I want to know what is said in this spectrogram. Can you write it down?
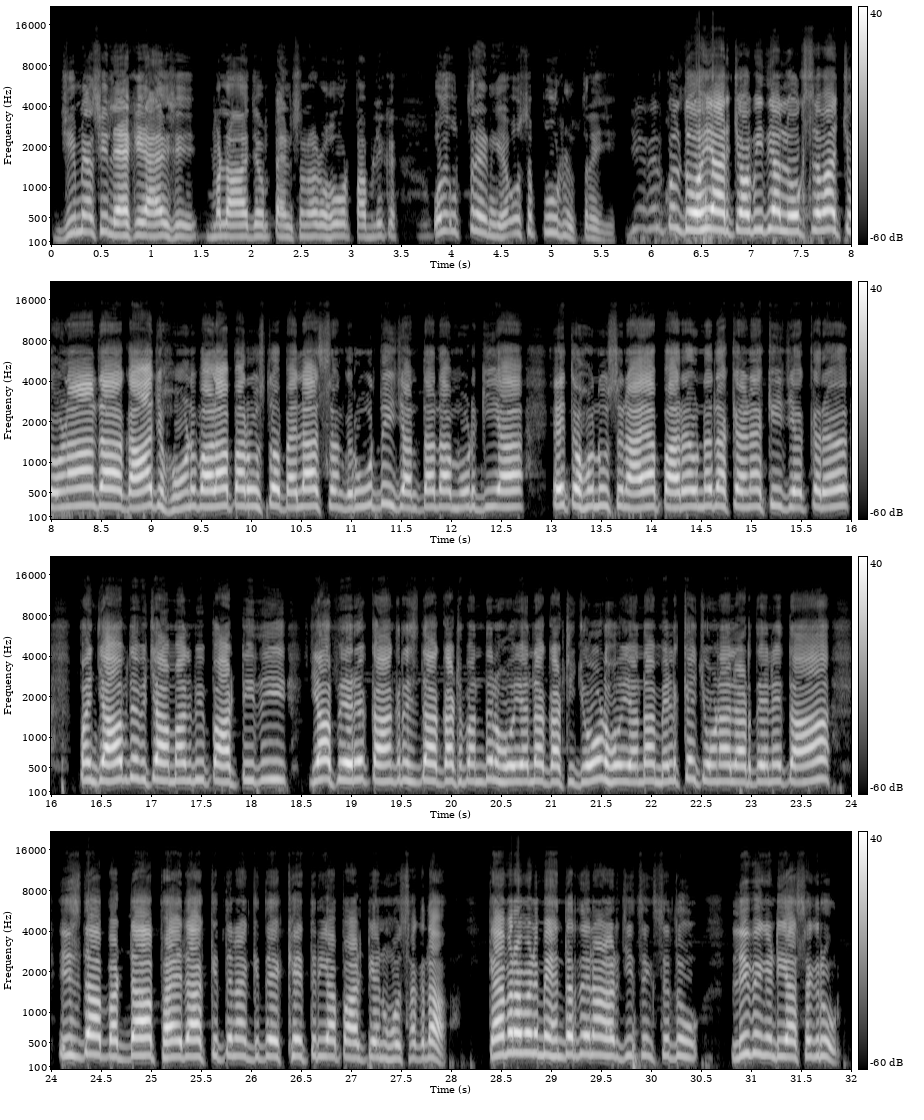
ਜਿਵੇਂ ਅਸੀਂ ਲੈ ਕੇ ਆਏ ਸੀ ਮੁਲਾਜ਼ਮ ਪੈਨਸ਼ਨਰ ਹੋਰ ਪਬਲਿਕ ਉਹਦੇ ਉਤਰੇ ਨਹੀਂ ਉਸ ਪੂਰਨ ਉਤਰੇ ਜੀ। ਜੀ, ਬਿਲਕੁਲ 2024 ਦੀਆਂ ਲੋਕ ਸਭਾ ਚੋਣਾਂ ਦਾ ਆਗਾਜ਼ ਹੋਣ ਵਾਲਾ, ਪਰ ਉਸ ਤੋਂ ਪਹਿਲਾਂ ਸੰਗਰੂਰ ਦੀ ਜਨਤਾ ਦਾ ਮੁੜ ਗਿਆ ਇਹ ਤੁਹਾਨੂੰ ਸੁਣਾਇਆ, ਪਰ ਉਹਨਾਂ ਦਾ ਕਹਿਣਾ ਕਿ ਜੇਕਰ ਪੰਜਾਬ ਦੇ ਵਿੱਚ ਆਮ ਆਦਮੀ ਪਾਰਟੀ ਦੀ ਜਾਂ ਫਿਰ ਕਾਂਗਰਸ ਦਾ ਗਠਬੰਧਨ ਹੋ ਜਾਂਦਾ, ਗੱਠਜੋੜ ਹੋ ਜਾਂਦਾ, ਮਿਲ ਕੇ ਚੋਣਾਂ ਲੜਦੇ ਨੇ, ਤਾਂ ਇਸ ਦਾ ਵੱਡਾ ਫਾਇਦਾ ਕਿਤੇ ਨਾ ਕਿਤੇ ਖੇਤਰੀਆਂ ਪਾਰਟੀਆਂ ਨੂੰ ਹੋ ਸਕਦਾ। ਕੈਮਰਾਮੈਨ ਮਹਿੰਦਰ ਦੇ ਨਾਲ ਹਰਜੀਤ ਸਿੰਘ ਸਿੱਧੂ ਲਿਵਿੰਗ ਇੰਡੀਆ ਸੰਗਰੂਰ।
